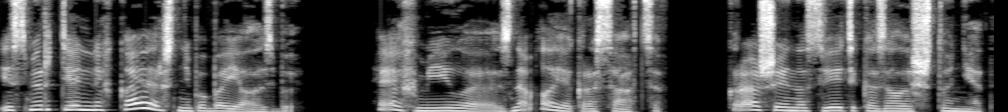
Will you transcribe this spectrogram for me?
и смертельных каверс не побоялась бы. Эх, милая, знавала я красавцев. Краше и на свете казалось, что нет.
